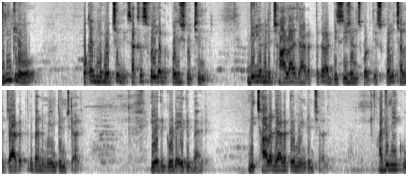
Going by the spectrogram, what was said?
దీంట్లో ఒకవేళ మీకు వచ్చింది సక్సెస్ఫుల్గా మీకు పొజిషన్ వచ్చింది దీనిలో మీరు చాలా జాగ్రత్తగా డిసిషన్స్ కూడా తీసుకోవాలి చాలా జాగ్రత్తగా దాన్ని మెయింటైన్ చేయాలి. ఏది గుడ్ ఏది బ్యాడ్ ఇది చాలా జాగ్రత్తగా మెయింటైన్ చేయాలి. అది మీకు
